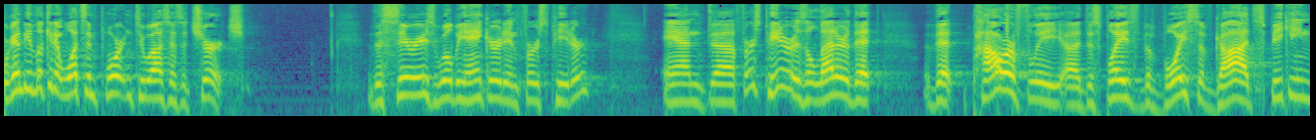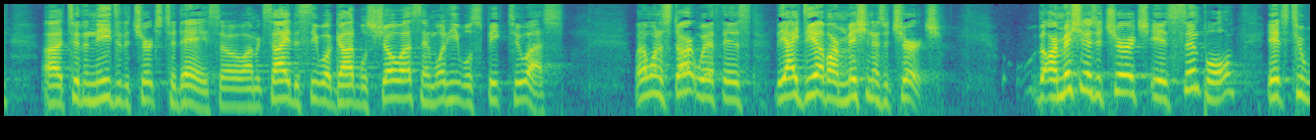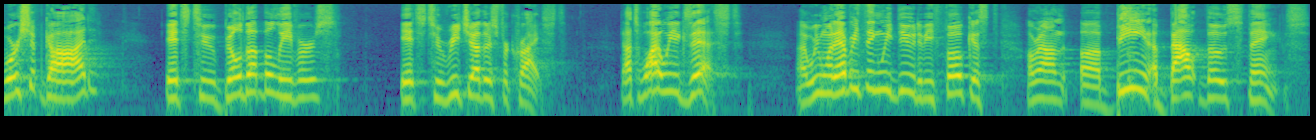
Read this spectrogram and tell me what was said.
We're going to be looking at what's important to us as a church. This series will be anchored in 1 Peter. And uh, 1 Peter is a letter that, that powerfully uh, displays the voice of God speaking uh, to the needs of the church today. So I'm excited to see what God will show us and what He will speak to us. What I want to start with is the idea of our mission as a church. Our mission as a church is simple it's to worship God, it's to build up believers, it's to reach others for Christ. That's why we exist. Uh, we want everything we do to be focused around uh, being about those things.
